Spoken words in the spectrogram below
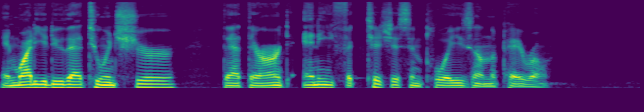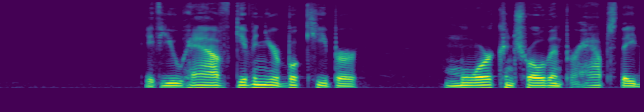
And why do you do that? To ensure that there aren't any fictitious employees on the payroll. If you have given your bookkeeper more control than perhaps they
